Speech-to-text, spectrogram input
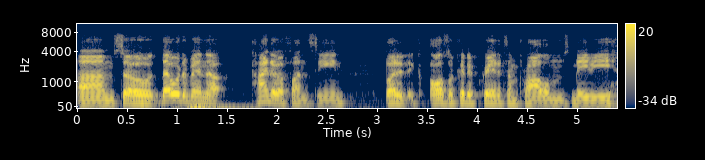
Um, so that would have been a kind of a fun scene, but it also could have created some problems, maybe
